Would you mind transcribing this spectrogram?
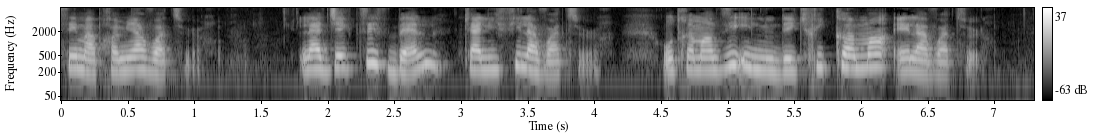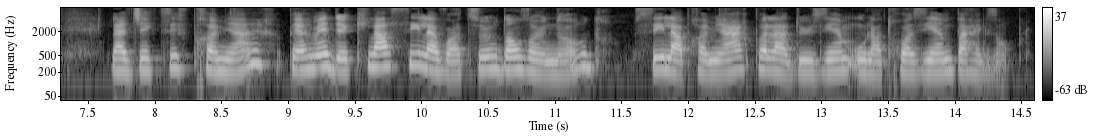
C'est ma première voiture. L'adjectif belle qualifie la voiture. Autrement dit, il nous décrit comment est la voiture. L'adjectif première permet de classer la voiture dans un ordre. C'est la première, pas la deuxième ou la troisième, par exemple.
